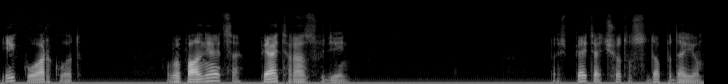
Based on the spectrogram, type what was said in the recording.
и QR-код. Выполняется 5 раз в день. То есть 5 отчетов сюда подаем.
